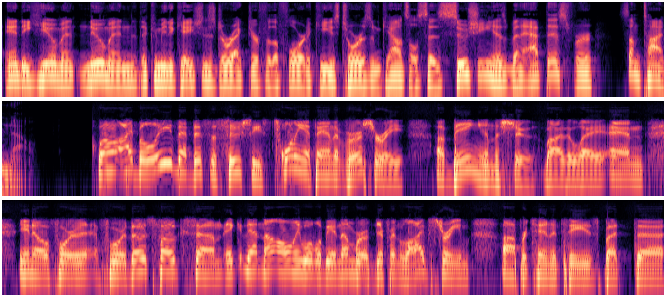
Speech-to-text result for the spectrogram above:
Andy Human, Newman, the communications director for the Florida Keys Tourism Council, says Sushi has been at this for some time now. Well, I believe that this is Sushi's 20th anniversary of being in the shoe, by the way. And you know, for for those folks, um, it, that not only will there be a number of different live stream opportunities, but uh,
